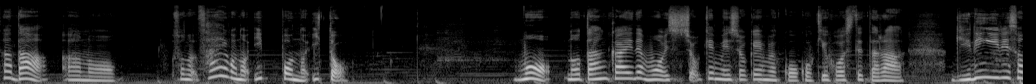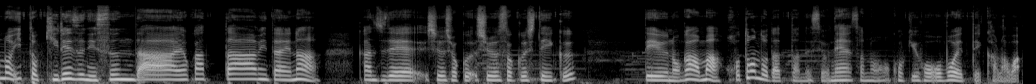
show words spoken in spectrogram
ただあのその最後の一本の糸もうの段階でも一生懸命一生懸命こう呼吸法してたらギリギリその糸切れずに済んだよかったみたいな感じで収束収束していくっていうのがまあほとんどだったんですよねその呼吸法を覚えてからは。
